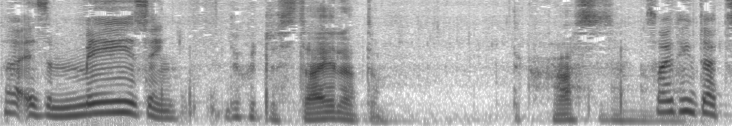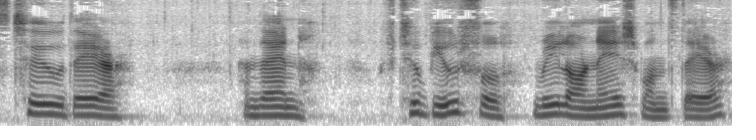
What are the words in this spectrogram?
That is amazing. Look at the style of them. The crosses on them. So I think that's two there. And then we've two beautiful, real ornate ones there.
